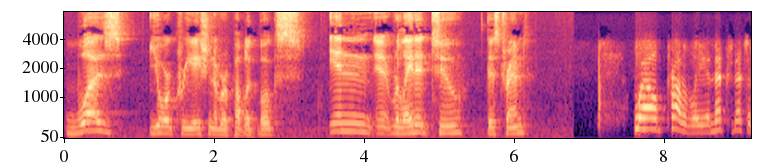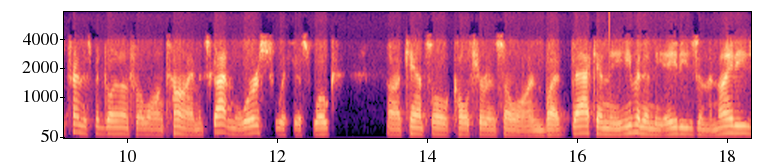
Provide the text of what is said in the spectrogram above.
Was your creation of Republic Books in uh, related to this trend? Well, probably, and that's that's a trend that's been going on for a long time. It's gotten worse with this woke uh, cancel culture and so on. But back in the even in the 80s and the 90s,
